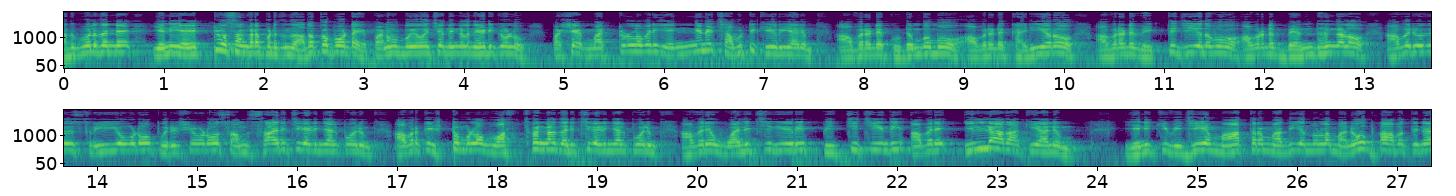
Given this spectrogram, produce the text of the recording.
അതുപോലെ തന്നെ എന്നെ ഏറ്റവും സങ്കടപ്പെടുത്തുന്നത് അതൊക്കെ പോട്ടെ പണം ഉപയോഗിച്ച് നിങ്ങൾ നേടിക്കോളൂ. പക്ഷേ മറ്റുള്ളവർ എങ്ങനെ ചവിട്ടി കീറിയാലും അവരുടെ കുടുംബമോ അവരുടെ കരിയറോ അവരുടെ വ്യക്തിജീവിതമോ അവരുടെ ബന്ധങ്ങളോ അവരൊരു സ്ത്രീയോടോ പുരുഷനോടോ സംസാരിച്ചു കഴിഞ്ഞാൽ പോലും അവർക്ക് ഇഷ്ടമുള്ള വസ്ത്രങ്ങൾ ധരിച്ചു കഴിഞ്ഞാൽ പോലും അവരെ വലിച്ചു കീറി പിച്ചി ചീന്തി അവരെ ഇല്ലാതാക്കിയാലും എനിക്ക് വിജയം മാത്രം മതി എന്നുള്ള മനോഭാവത്തിന്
